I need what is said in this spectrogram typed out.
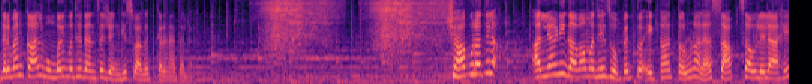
दरम्यान काल मुंबईमध्ये त्यांचं जंगी स्वागत करण्यात आलं. शहापुरातील अल्याणी गावामध्ये झोपेत तो एका तरुणाला साप चावलेला आहे.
